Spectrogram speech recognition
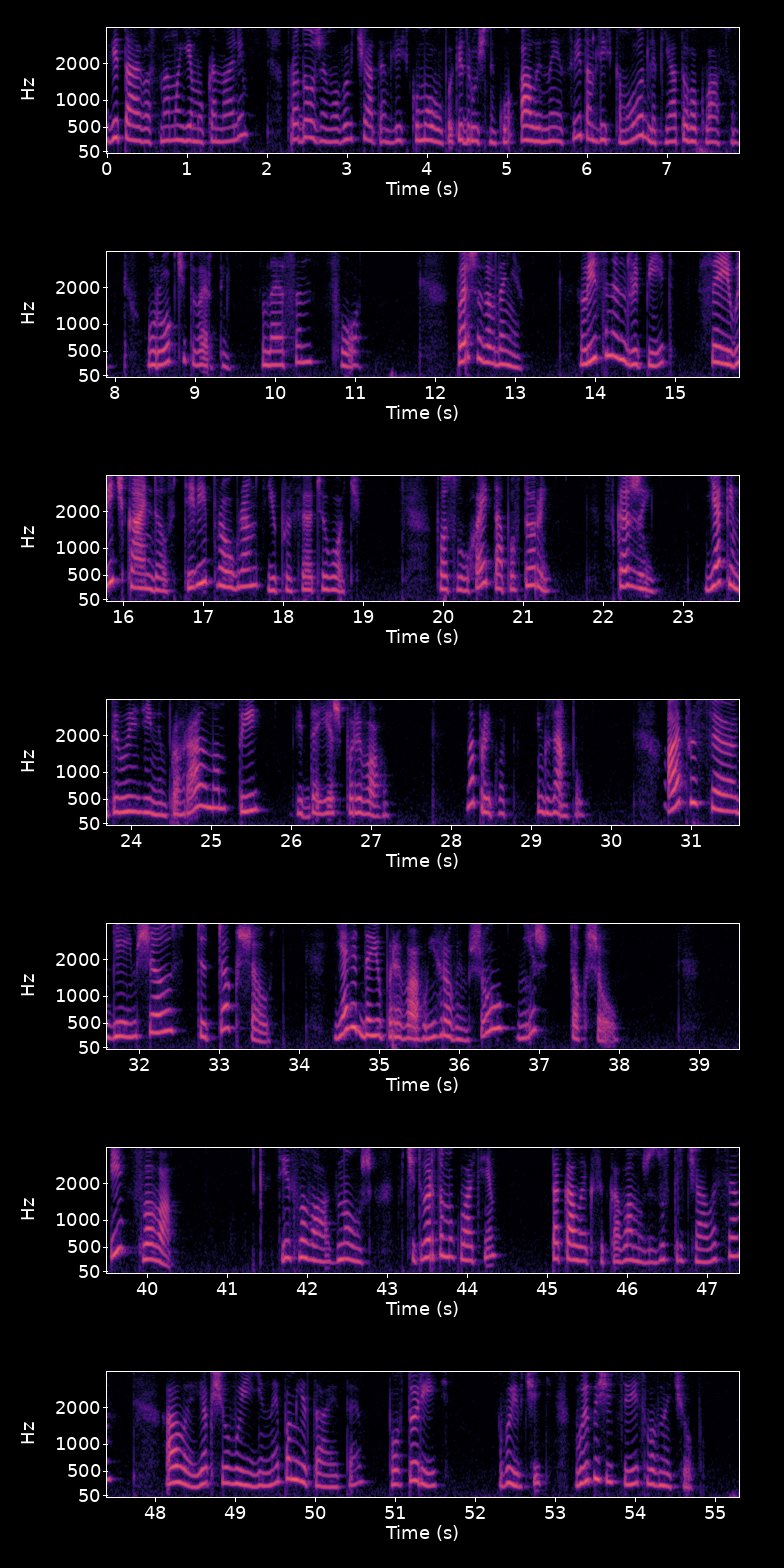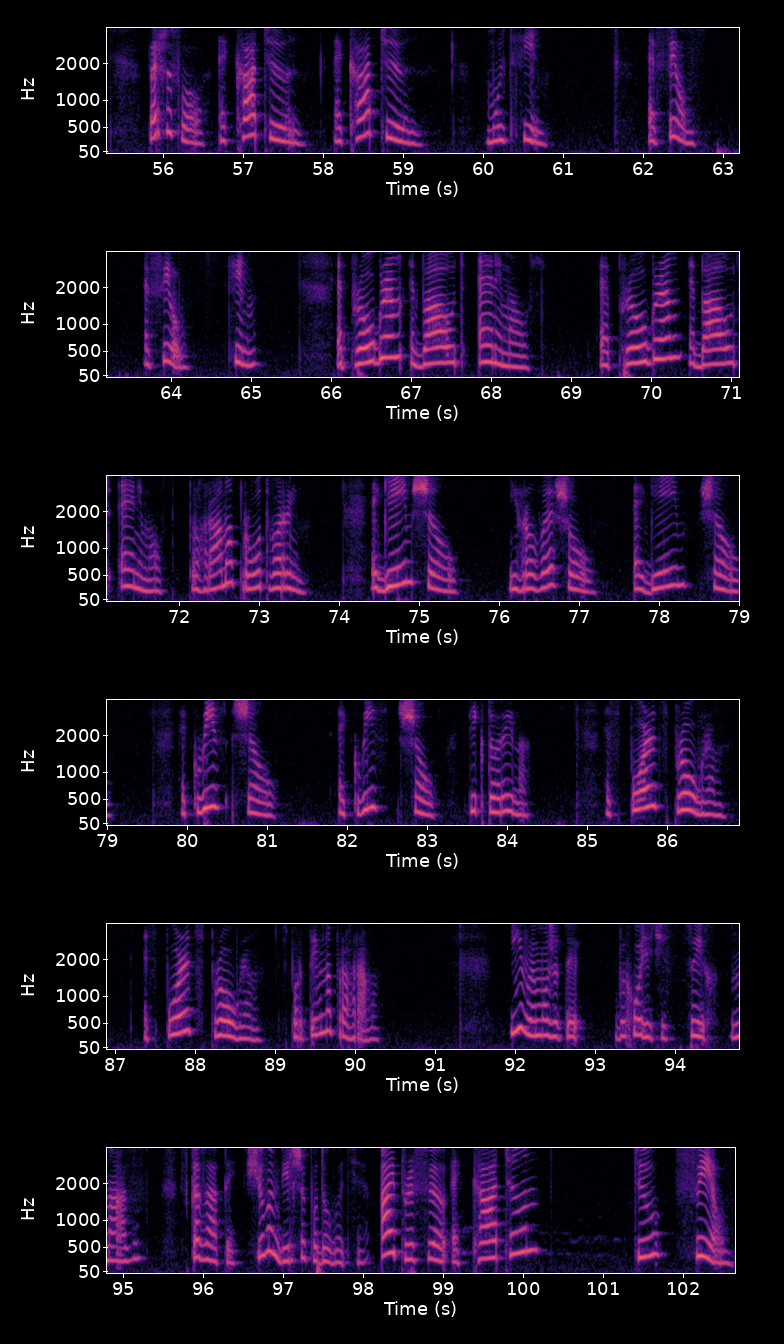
Вітаю вас на моєму каналі. Продовжуємо вивчати англійську мову по підручнику Але не світ англійська мова для 5 класу. Урок 4. Lesson 4. Перше завдання. Listen and repeat. Say which kind of TV programs you prefer to watch. Послухай та повтори. Скажи, яким телевізійним програмам ти віддаєш перевагу? Наприклад, example. I prefer game shows to talk shows. Я віддаю перевагу ігровим шоу, ніж ток-шоу. І слова. Ці слова, знову ж, в четвертому класі така лексика вам уже зустрічалася. Але якщо ви її не пам'ятаєте, повторіть, вивчіть, випишіть свій словничок. Перше слово a cartoon. A cartoon. Мультфільм. A film. A film. Фільм. A program about animals. A program about animals. Програма про тварин. A game show. Ігрове шоу. A game show. A quiz show. A quiz show. Вікторина. A sports program. A sports program. Спортивна програма. І ви можете, виходячи з цих назв, сказати, що вам більше подобається. I prefer a cartoon to film.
